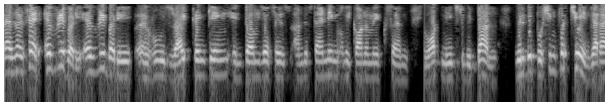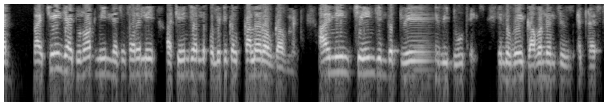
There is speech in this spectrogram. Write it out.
As I said, everybody, everybody uh, who's right thinking in terms of his understanding of economics and what needs to be done will be pushing for change. And I, by change, I do not mean necessarily a change on the political color of government. I mean change in the way we do things, in the way governance is addressed,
